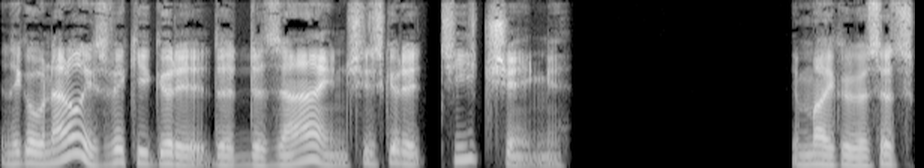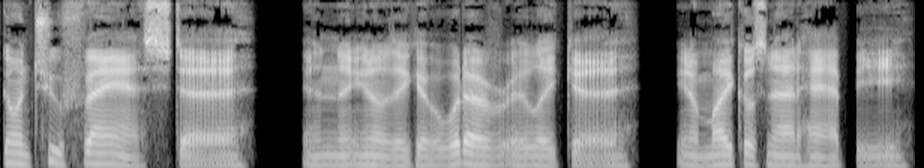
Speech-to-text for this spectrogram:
and they go, not only is Vicky good at the design, she's good at teaching. And Michael goes, it's going too fast. Uh, and, you know, they go, whatever, like, uh, you know, Michael's not happy.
